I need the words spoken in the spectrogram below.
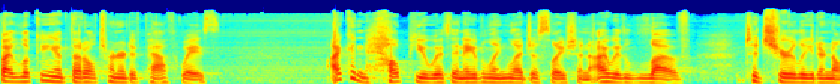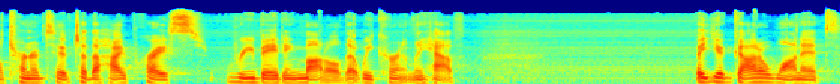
by looking at that alternative pathways. I can help you with enabling legislation. I would love to cheerlead an alternative to the high price rebating model that we currently have. But you gotta want it.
